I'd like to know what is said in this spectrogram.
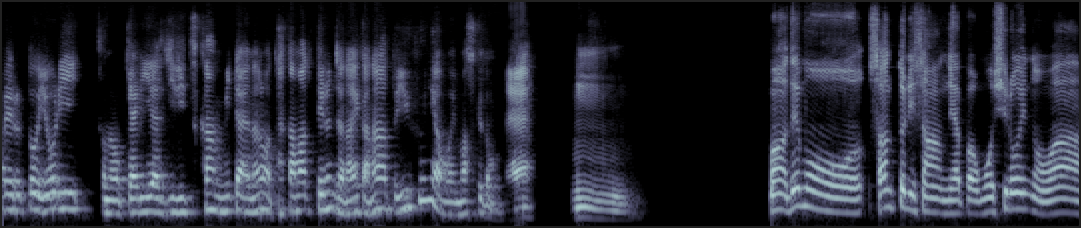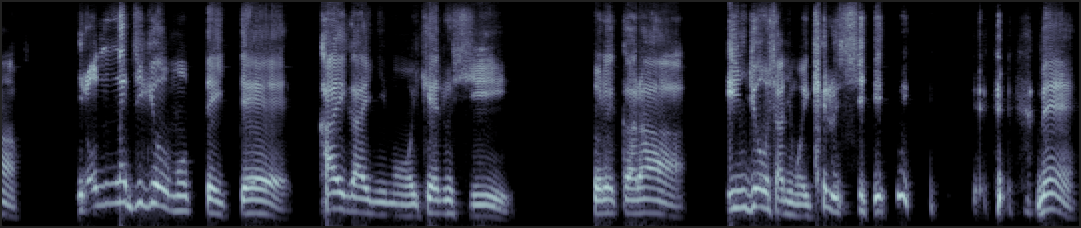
べると、よりそのキャリア自立感みたいなのは高まってるんじゃないかなというふうには思いますけどもね。うん。まあでも、サントリーさんやっぱ面白いのは、いろんな事業を持っていて、海外にも行けるし、それから、飲料車にも行けるし、ねえ、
